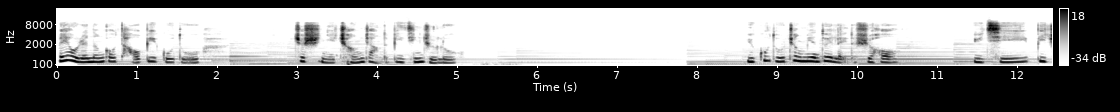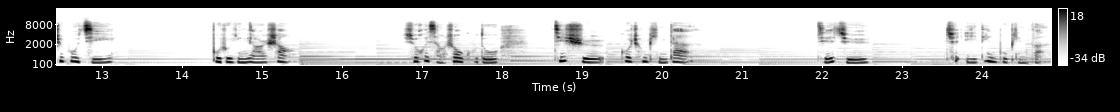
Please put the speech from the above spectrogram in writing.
没有人能够逃避孤独，这是你成长的必经之路。与孤独正面对垒的时候，与其避之不及，不如迎面而上，学会享受孤独，即使过程平淡。结局却一定不平凡。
